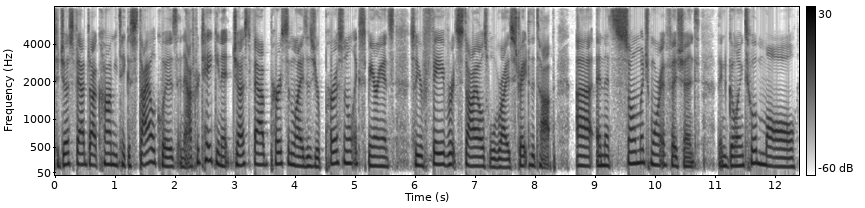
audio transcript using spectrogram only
to justfab.com, you take a style quiz, and after taking it, JustFab personalizes your personal experience so your favorite styles will rise straight to the top. Uh, and that's so much more efficient than going to a mall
